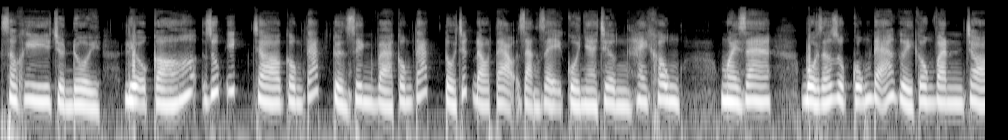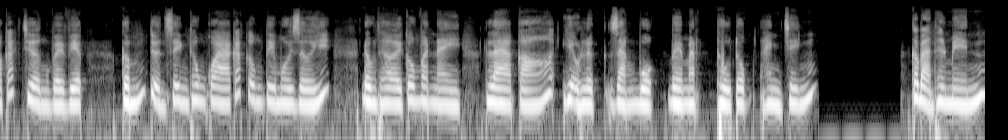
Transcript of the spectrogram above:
sau khi chuyển đổi liệu có giúp ích cho công tác tuyển sinh và công tác tổ chức đào tạo giảng dạy của nhà trường hay không. Ngoài ra, Bộ Giáo dục cũng đã gửi công văn cho các trường về việc cấm tuyển sinh thông qua các công ty môi giới. Đồng thời công văn này là có hiệu lực ràng buộc về mặt thủ tục hành chính. Các bạn thân mến,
